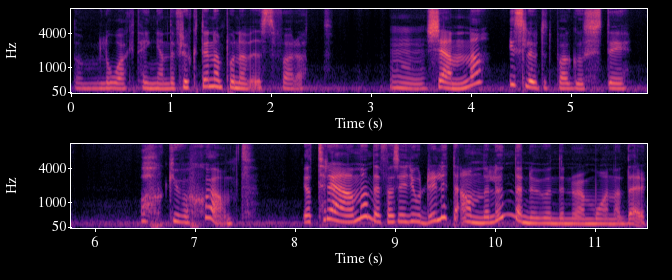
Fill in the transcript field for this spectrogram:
de lågt hängande frukterna på något vis för att Mm. känna i slutet på augusti Åh, gud vad skönt. Jag tränade fast jag gjorde det lite annorlunda nu under några månader.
